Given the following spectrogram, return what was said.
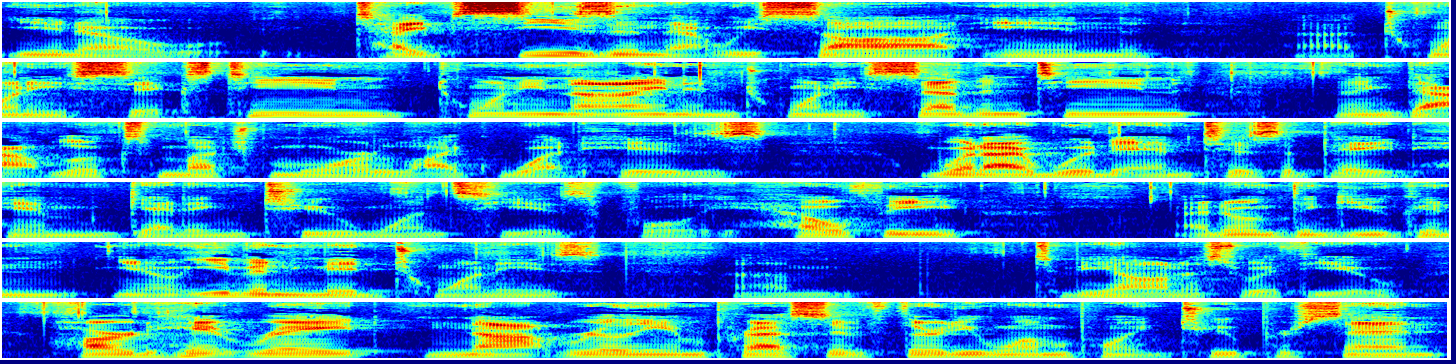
you know, type season that we saw in uh, 2016, 29 in 2017. I think that looks much more like what his, what I would anticipate him getting to once he is fully healthy. I don't think you can, you know, even mid 20s, um, to be honest with you. Hard hit rate, not really impressive, 31.2%.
